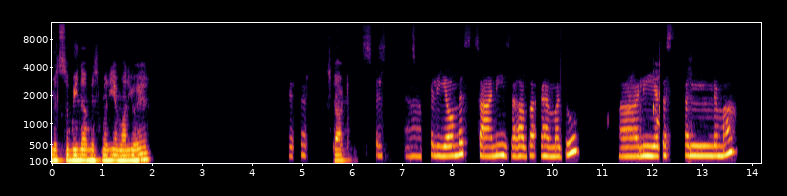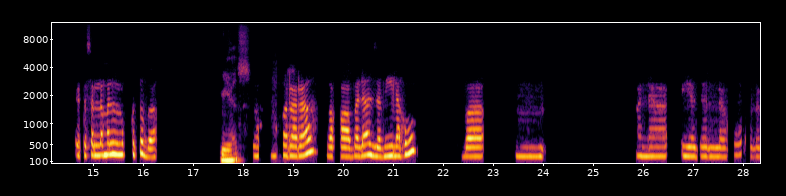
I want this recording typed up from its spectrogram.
Miss Sabina, Miss Mariam, are you here? start. في اليوم الثاني ذهب أحمد ليتسلم يتسلم الكتب yes. قرر وقابل زميله و أنا يد له على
